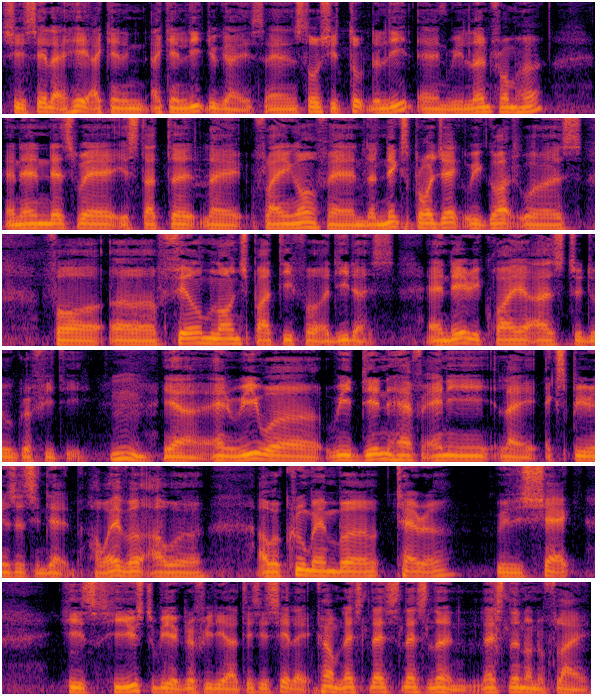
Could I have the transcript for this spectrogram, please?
she said like hey i can i can lead you guys. And so she took the lead and we learned from her. And then that's where it started like flying off. And the next project we got was for a film launch party for Adidas, and they require us to do graffiti. Yeah, and we were we didn't have any like experiences in that. However, our our crew member Terra, with his Shaq, he's he used to be a graffiti artist. He said like, come, let's let's let's learn, let's learn on the fly,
